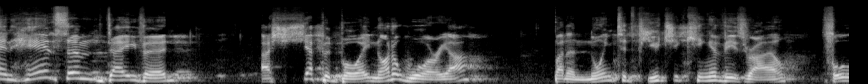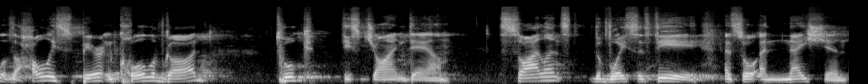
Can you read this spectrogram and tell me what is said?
and handsome David, a shepherd boy, not a warrior but anointed future king of Israel, full of the Holy Spirit and call of God, took this giant down, silenced the voice of fear, and saw a nation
